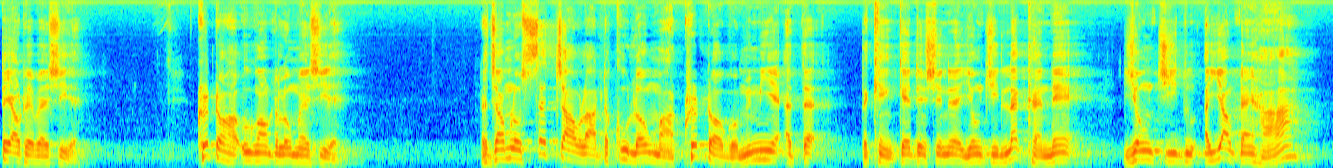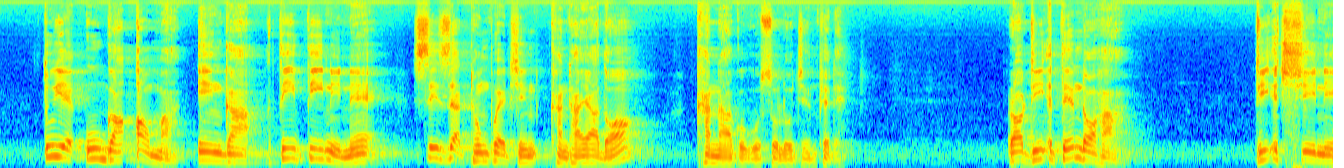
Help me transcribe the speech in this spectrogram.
တယောက်တည်းပဲရှိတယ်။ခရစ်တော်ဟာဥကောင်းတစ်လုံးပဲရှိတယ်။ဒါကြောင့်မလို့စัจ java လာတစ်ခုလုံးမှာခရစ်တော်ကိုမိမိရဲ့အသက်သခင်ကယ်တင်ရှင်နဲ့ယုံကြည်လက်ခံတဲ့ယုံကြည်သူအယောက်တိုင်းဟာသူ့ရဲ့ဥကောင်းအောက်မှာအင်္ဂါအသီးသီးနေနဲ့စိစက်ထုံးဖွဲ့ခြင်းခံထားရတော့ခန္ဓာကိုယ်ကိုဆိုလိုခြင်းဖြစ်တယ်။အဲ့ တော့ဒီအသင်းတော်ဟာဒီအခြေအနေ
